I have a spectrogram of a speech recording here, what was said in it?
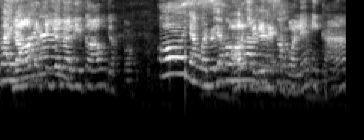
Vaya, no, vaya. porque yo no edito audios, po. Oh, ya bueno, ya vamos a Oh, hablar se de viene eso. esa polémica.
